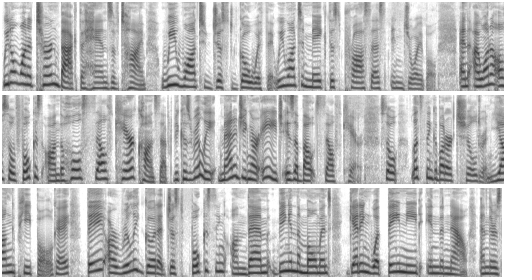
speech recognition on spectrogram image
we don't want to turn back the hands of time. We want to just go with it. We want to make this process enjoyable. And I want to also focus on the whole self care concept because really managing our age is about self care. So let's think about our children, young people, okay? They are really good at just focusing on them, being in the moment, getting what they need in the now. And there's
